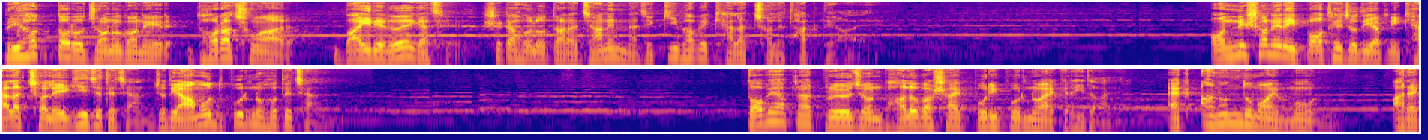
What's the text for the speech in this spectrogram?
বৃহত্তর জনগণের ধরাছোঁয়ার বাইরে রয়ে গেছে, সেটা হলো তারা জানেন না যে কীভাবে খেলার ছলে থাকতে হয়। অন্বেষণের এই পথে যদি আপনি খেলার ছলে এগিয়ে যেতে চান, যদি আমোদপূর্ণ হতে চান, তবে আপনার প্রয়োজন ভালোবাসায় পরিপূর্ণ এক হৃদয়, এক আনন্দময় মন আর এক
